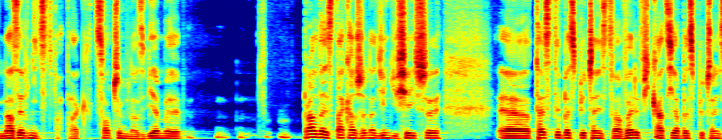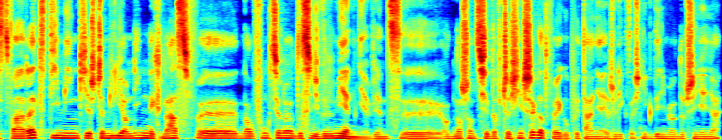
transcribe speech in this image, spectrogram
nazewnictwa, tak? Co czym nazwiemy. Prawda jest taka, że na dzień dzisiejszy testy bezpieczeństwa, weryfikacja bezpieczeństwa, red teaming, jeszcze milion innych nazw e, no, funkcjonują dosyć wymiennie, więc e, odnosząc się do wcześniejszego Twojego pytania, jeżeli ktoś nigdy nie miał do czynienia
